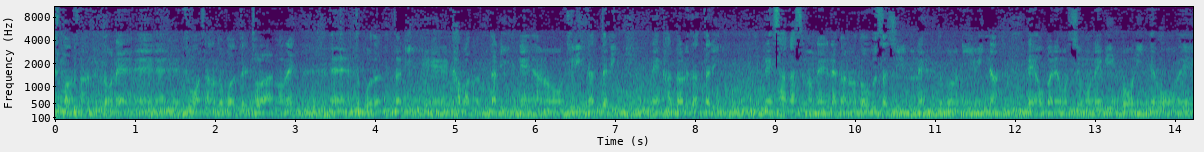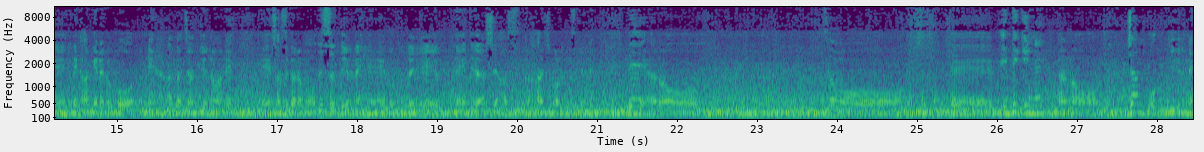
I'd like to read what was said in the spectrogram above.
クマさんのね、えークマさんのとこだったり虎のね、えーとこだったり、えーカバだったりねあのキリンだったり、ね、カンガルーだったり、ね、サーカスのね中の動物たちのねところにみんな、ね、お金持ちでもね貧乏人でも、えーね、関係なくこう、ね、赤ちゃんっていうのはね、えー授かるものですっていうね、えーことで、えーね、出だして始まるんですけどね。であのー一匹ね。あのジャンボっていうね、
